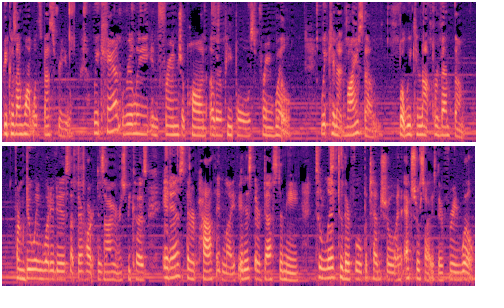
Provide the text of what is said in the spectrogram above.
because I want what's best for you. We can't really infringe upon other people's free will. We can advise them, but we cannot prevent them from doing what it is that their heart desires because it is their path in life, it is their destiny to live to their full potential and exercise their free will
